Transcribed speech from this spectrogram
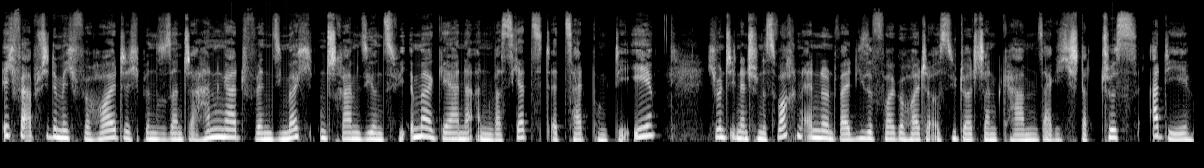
Ich verabschiede mich für heute. Ich bin Susanne Hangard. Wenn Sie möchten, schreiben Sie uns wie immer gerne an wasjetzt.zeit.de. Ich wünsche Ihnen ein schönes Wochenende und weil diese Folge heute aus Süddeutschland kam, sage ich statt Tschüss, Ade.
